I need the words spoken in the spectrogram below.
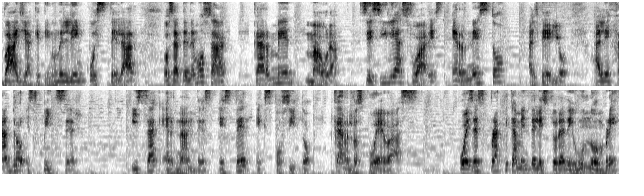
vaya que tiene un elenco estelar. O sea, tenemos a Carmen Maura, Cecilia Suárez, Ernesto Alterio, Alejandro Spitzer, Isaac Hernández, Esther Exposito, Carlos Cuevas. Pues es prácticamente la historia de un hombre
